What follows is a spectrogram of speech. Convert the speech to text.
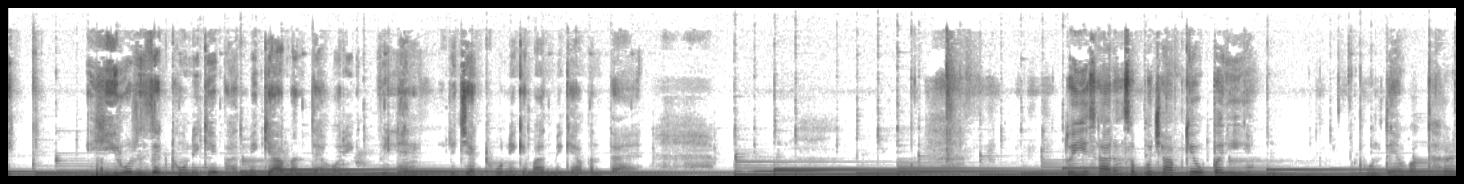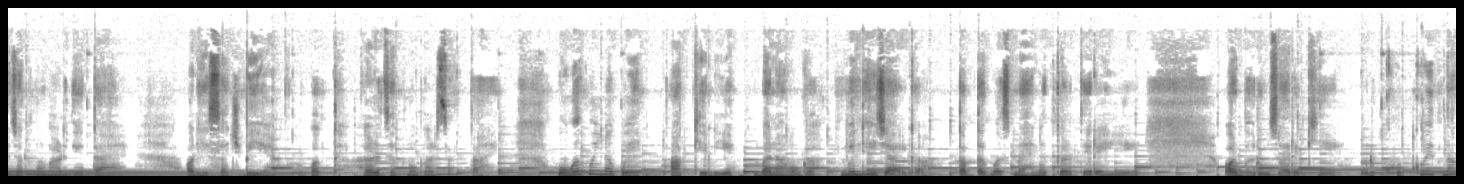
एक हीरो रिजेक्ट होने के बाद में क्या बनता है और एक विलन रिजेक्ट होने के बाद में क्या बनता है? तो ये सारा सब कुछ आपके ऊपर ही है। बोलते हैं, वक्त हर जख्म भर देता है और ये सच भी है, वक्त हर जख्म भर सकता है। होगा कोई ना कोई, आपके लिए बना होगा, मिल ही जाएगा। तब तक बस मेहनत करते रहिए। और भरोसा रखिए और ख़ुद को इतना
